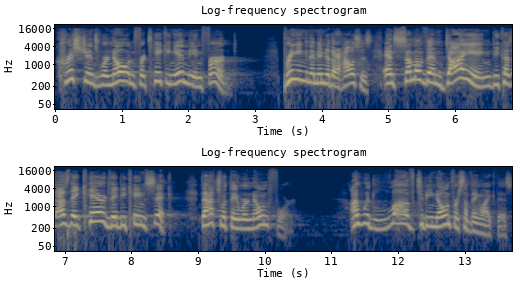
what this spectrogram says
Christians were known for taking in the infirmed, bringing them into their houses, and some of them dying because as they cared, they became sick. That's what they were known for. I would love to be known for something like this.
